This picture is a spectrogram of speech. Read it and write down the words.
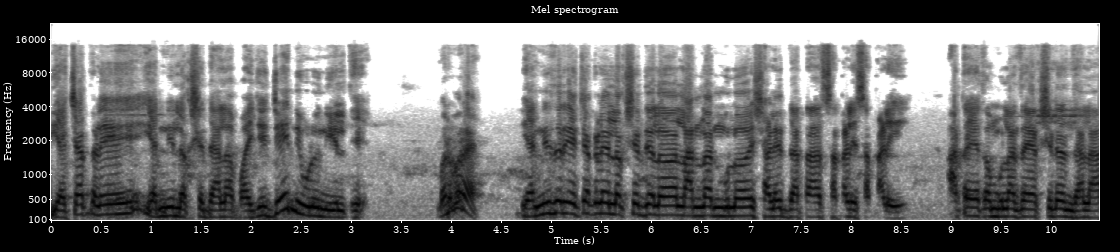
याच्याकडे यांनी लक्ष द्यायला पाहिजे जे निवडून येईल ते. बरोबर आहे? यांनी जर याच्याकडे लक्ष दिलं लहान लहान मुलं शाळेत जातात सकाळी सकाळी आता एका मुलाचा ॲक्सिडेंट झाला.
